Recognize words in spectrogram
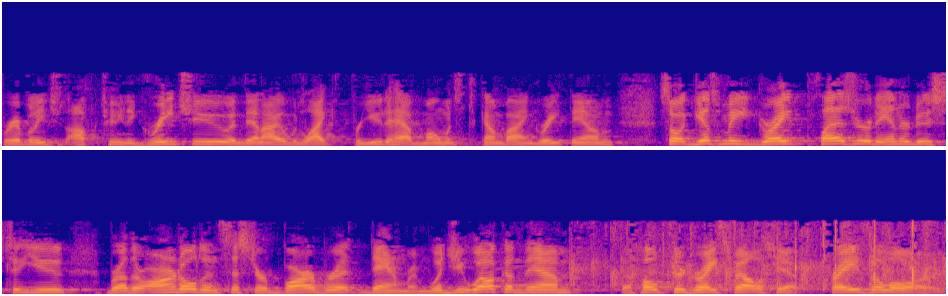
privilege, opportunity to greet you, and then I would like for you to have moments to come by and greet them. So it gives me great pleasure to introduce to you Brother Arnold and Sister Barbara Dameron. Would you welcome them to Hope Through Grace Fellowship? Praise the Lord.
